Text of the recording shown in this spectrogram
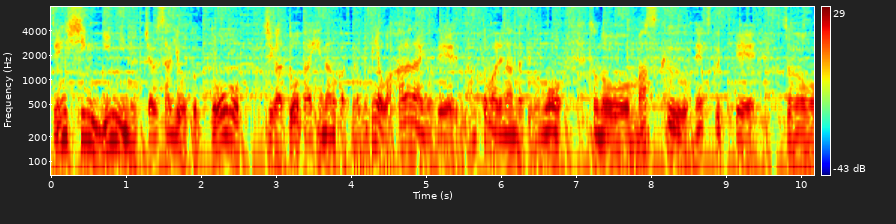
全身銀に塗っちゃう作業とどっちがどう大変なのかっていうのは僕には分からないので何ともあれなんだけどもそのマスクをね作ってその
